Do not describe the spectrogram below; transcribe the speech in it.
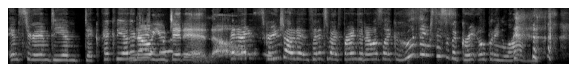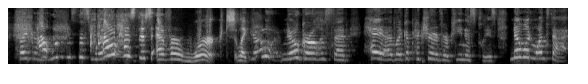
Instagram DM dick pic the other day. No, you didn't. No. And I screenshotted it and sent it to my friends, and I was like, "Who thinks this is a great opening line? like, how does this work? How has this ever worked? Like, no, no girl has said, "Hey, I'd like a picture of your penis, please." No one wants that.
